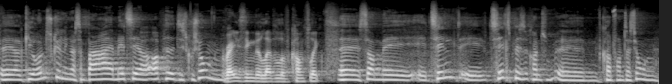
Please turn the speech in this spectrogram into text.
øh, og give undskyldninger, som bare er med til at ophede diskussionen, raising the level of conflict. øh, som øh, øh, til, øh, tilspidser kon- øh, konfrontationen.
